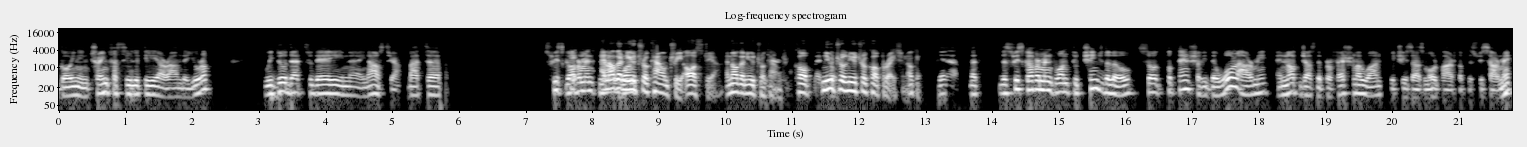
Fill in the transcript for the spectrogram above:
going in train facility around the Europe. We do that today in uh, in Austria, but uh, Swiss government another want... neutral country, Austria, another neutral yeah, country, Co- neutral neutral cooperation. Okay. Yeah, but the Swiss government want to change the law so potentially the whole army and not just the professional one, which is a small part of the Swiss army,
